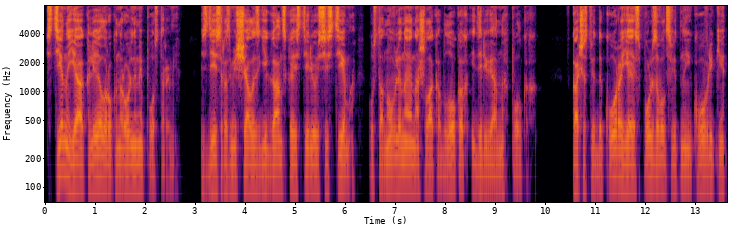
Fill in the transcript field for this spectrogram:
Стены я оклеил рок-н-ролльными постерами. Здесь размещалась гигантская стереосистема — установленная на шлакоблоках и деревянных полках. В качестве декора я использовал цветные коврики,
